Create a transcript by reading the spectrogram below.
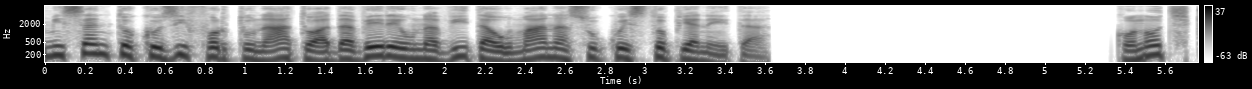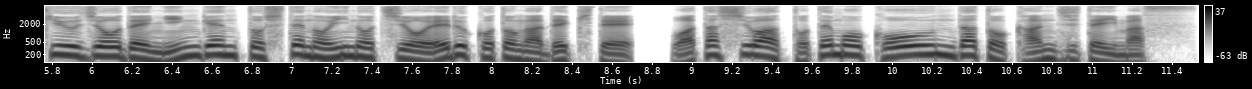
Mi sento così fortunato ad avere una vita umana su questo pianeta. この地球上で人間としての命を得ることができて私はとても幸運だと感じています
